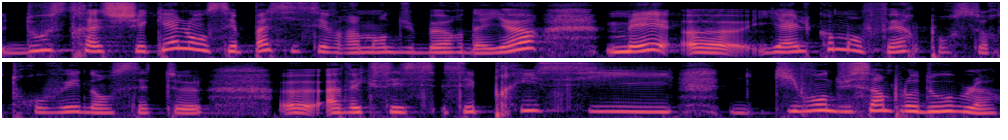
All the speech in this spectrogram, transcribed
12-13 euh, shekels. On ne sait pas si c'est vraiment du beurre d'ailleurs, mais euh, Yael, comment faire pour se retrouver dans cette, euh, avec ces, ces prix si, qui vont du simple au double?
